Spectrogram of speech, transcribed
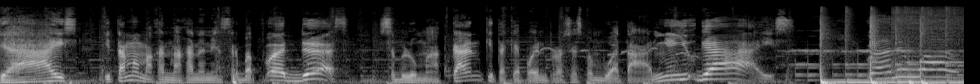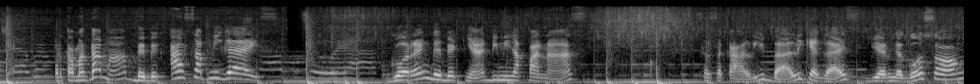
Guys, kita mau makan makanan yang serba pedas. Sebelum makan, kita kepoin proses pembuatannya yuk guys. Pertama-tama bebek asap nih guys. Goreng bebeknya di minyak panas. Sesekali balik ya guys, biar nggak gosong.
